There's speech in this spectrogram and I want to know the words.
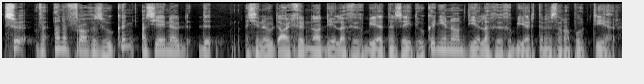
So 'n ander vraag is hoe kan as jy nou dit, as jy nou daai nadelige gebeurtenisse het, hoe kan jy nadelige gebeurtenisse rapporteer?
